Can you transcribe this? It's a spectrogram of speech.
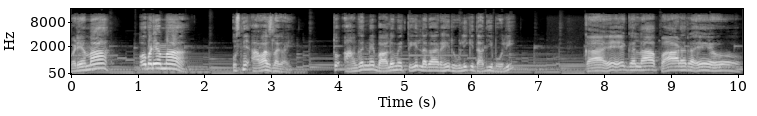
बड़े अम्मा ओ बड़े अम्मा उसने आवाज़ लगाई। तो आँगन में बालों में तेल लगा रही रूली की दादी बोली काहे गला पाड़ रहे हो?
